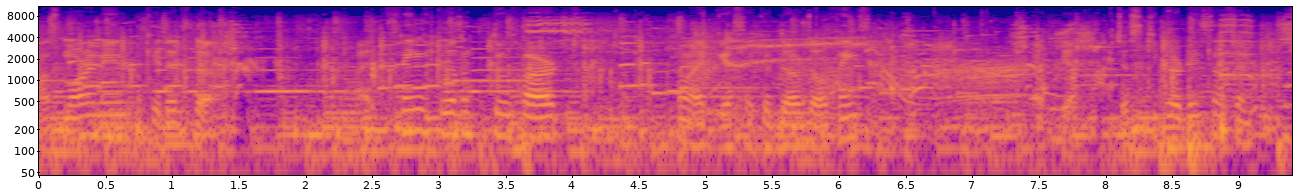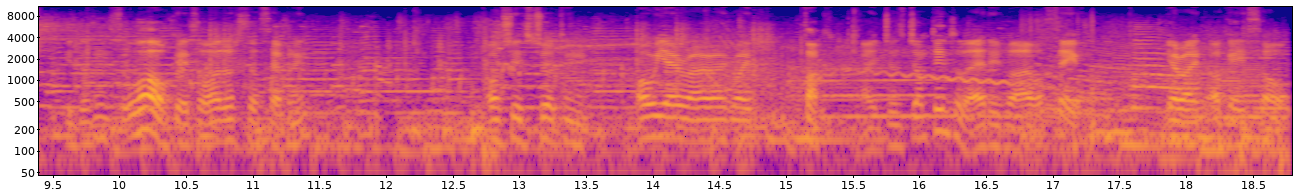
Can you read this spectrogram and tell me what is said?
Once more, I mean. Okay, that's the... I think it wasn't too hard. Oh, I guess I could dodge all things. But yeah, just keep your distance and it doesn't... Whoa, okay, so other stuff's happening. Oh, she's shooting. Oh, yeah, right, right, right. Fuck, I just jumped into that, but I was safe. Yeah, right, okay, so...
